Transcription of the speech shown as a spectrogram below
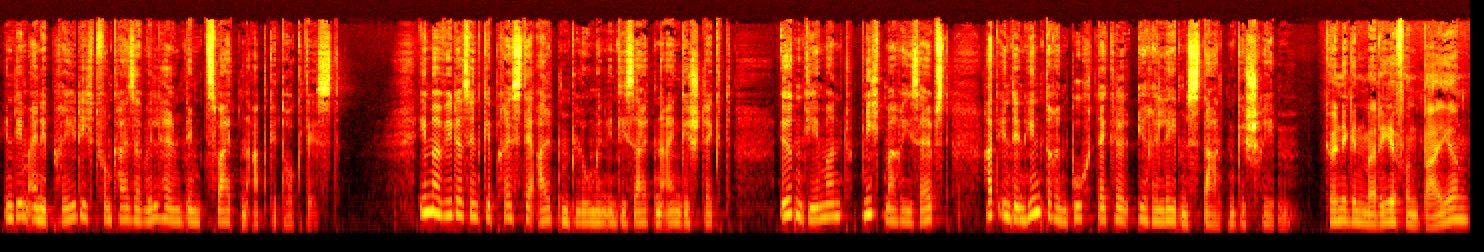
in dem eine Predigt von Kaiser Wilhelm II. abgedruckt ist. Immer wieder sind gepresste Alpenblumen in die Seiten eingesteckt. Irgendjemand, nicht Marie selbst, hat in den hinteren Buchdeckel ihre Lebensdaten geschrieben. Königin Maria von Bayern,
